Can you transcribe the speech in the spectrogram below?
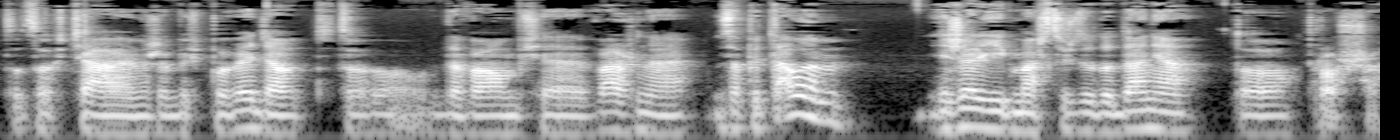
to, co chciałem, żebyś powiedział, to, co wydawało mi się ważne, zapytałem. Jeżeli masz coś do dodania, to proszę.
